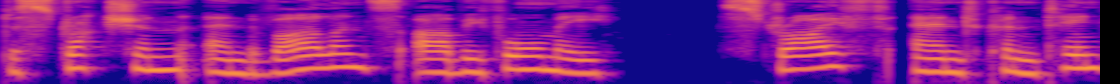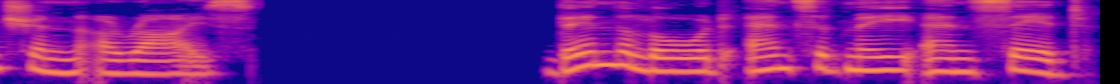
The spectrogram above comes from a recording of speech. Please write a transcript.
Destruction and violence are before me, strife and contention arise. Then the Lord answered me and said,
